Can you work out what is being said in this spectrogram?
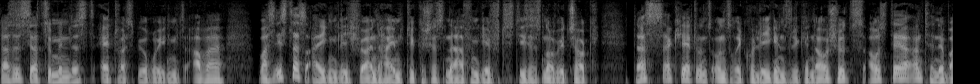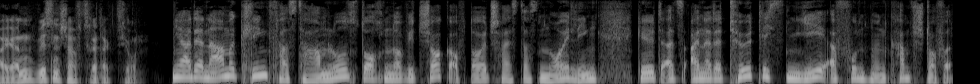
Das ist ja zumindest etwas beruhigend. Aber was ist das eigentlich für ein heimtückisches Nervengift, dieses Novichok? Das erklärt uns unsere Kollegin Silke Nauschütz Schütz aus der Antenne Bayern Wissenschaftsredaktion. Ja, der Name klingt fast harmlos, doch Novichok, auf Deutsch heißt das Neuling, gilt als einer der tödlichsten je erfundenen Kampfstoffe.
